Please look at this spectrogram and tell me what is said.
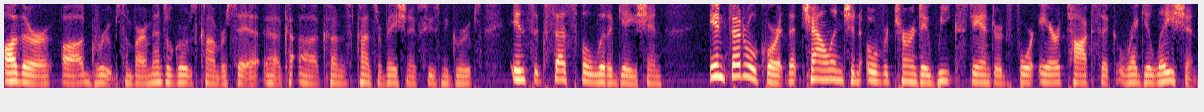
other uh, groups, environmental groups, conversa- uh, uh, conservation, excuse me, groups in successful litigation in federal court that challenged and overturned a weak standard for air toxic regulation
